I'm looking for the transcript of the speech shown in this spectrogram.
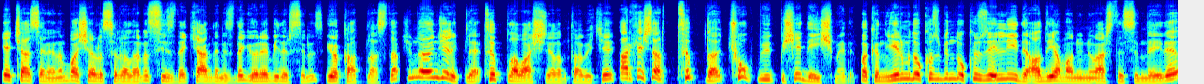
Geçen senenin başarılı sıralarını siz de kendiniz de görebilirsiniz Gök Atlas'ta. Şimdi öncelikle tıpla başlayalım tabii ki. Arkadaşlar tıpta çok büyük bir şey değişmedi. Bakın 29.950 idi Adıyaman Üniversitesi'ndeydi.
